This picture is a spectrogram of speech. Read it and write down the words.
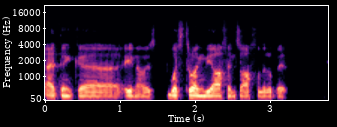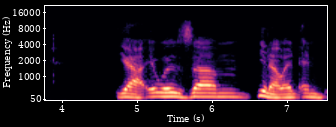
I think uh, you know is what's throwing the offense off a little bit. Yeah, it was, um, you know, and and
